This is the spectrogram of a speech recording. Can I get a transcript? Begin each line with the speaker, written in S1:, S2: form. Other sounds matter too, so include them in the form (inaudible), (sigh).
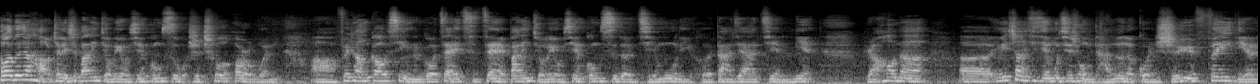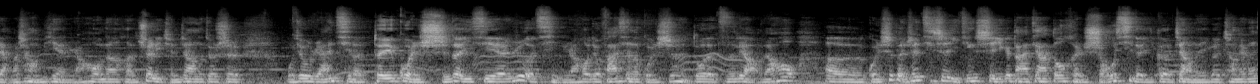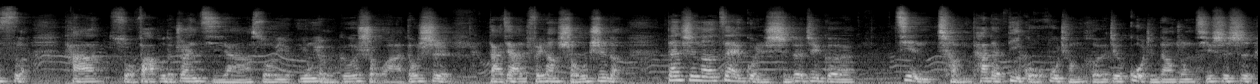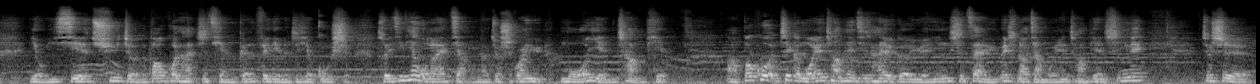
S1: Hello，大家好，这里是八零九零有限公司，我是车二文啊，非常高兴能够再一次在八零九零有限公司的节目里和大家见面。然后呢，呃，因为上一期节目其实我们谈论了滚石与飞碟两个唱片，然后呢，很顺理成章的就是我就燃起了对于滚石的一些热情，然后就发现了滚石很多的资料。然后呃，滚石本身其实已经是一个大家都很熟悉的一个这样的一个唱片公司了，它所发布的专辑啊，所有拥有的歌手啊，都是。大家非常熟知的，但是呢，在滚石的这个建成它的帝国护城河的这个过程当中，其实是有一些曲折的，包括它之前跟飞碟的这些故事。所以今天我们来讲呢，就是关于魔岩唱片啊，包括这个魔岩唱片，其实还有一个原因是在于为什么要讲魔岩唱片，是因为就是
